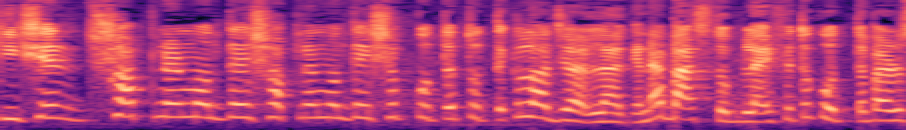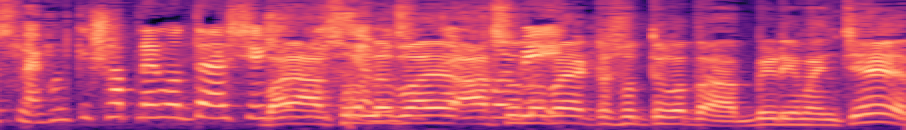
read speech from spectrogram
কিসের স্বপ্নের মধ্যে স্বপ্নের মধ্যে এসব করতে তোর থেকে লজ্জা লাগে না? বাস্তব লাইফে তো করতে পারোস না। এখন কি স্বপ্নের মধ্যে আসি ভাই আসলে ভাই আসলে ভাই একটা সত্যি কথা বিড়ি মাইনচের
